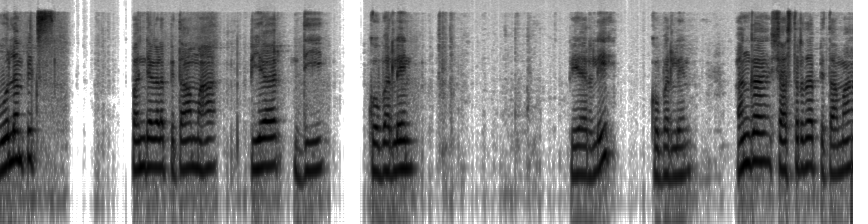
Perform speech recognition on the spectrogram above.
ಒಲಿಂಪಿಕ್ಸ್ ಪಂದ್ಯಗಳ ಪಿತಾಮಹ ಪಿಯರ್ ದಿ ಕೊಬರ್ಲೆನ್ ಪಿಯರ್ಲಿ ಕೊಬರ್ಲೆನ್ ಅಂಗಶಾಸ್ತ್ರದ ಪಿತಾಮಹ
